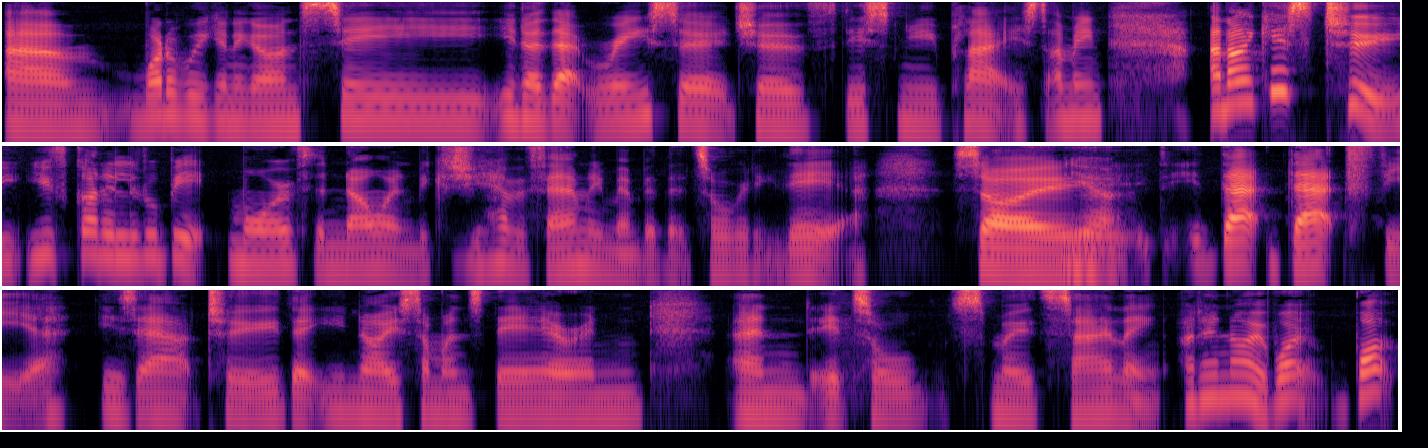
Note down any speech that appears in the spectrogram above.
Um, what are we going to go and see? You know, that research of this new place. I mean, and I guess too, you've got a little bit more of the known because you have a family member that's already there. So yeah. that that fear is out too, that you know someone's there and and it's all smooth sailing. I don't know what what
